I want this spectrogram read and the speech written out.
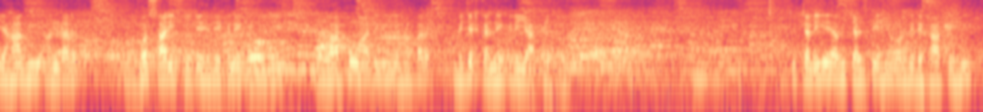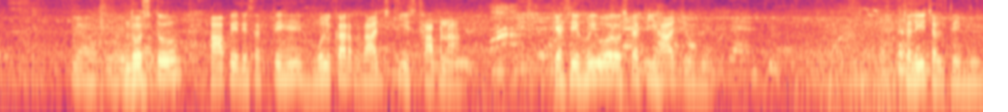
यहाँ भी अंदर बहुत सारी चीज़ें हैं देखने के लिए और लाखों आदमी यहाँ पर विज़िट करने के लिए आते हैं। तो चलिए, अभी चलते हैं और भी दिखाते हैं। दोस्तों, आप ये देख सकते हैं होलकर राज्य की स्थापना। कैसे हुई और उसका इतिहास जो है। चलिए चलते हैं।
